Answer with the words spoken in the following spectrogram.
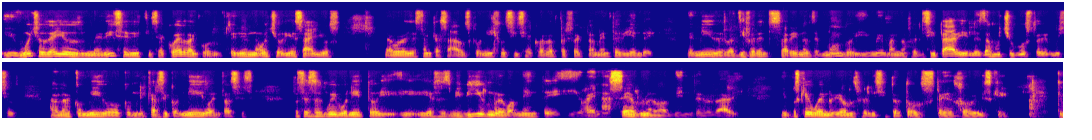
y muchos de ellos me dicen que se acuerdan cuando tenían 8 o 10 años, y ahora ya están casados con hijos y se acuerdan perfectamente bien de, de mí, de las diferentes arenas del mundo y me mandan a felicitar y les da mucho gusto y mucho hablar conmigo, comunicarse conmigo. Entonces, pues eso es muy bonito y, y, eso es vivir nuevamente y renacer nuevamente, ¿verdad? Y, y, pues qué bueno, yo los felicito a todos ustedes jóvenes que, que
